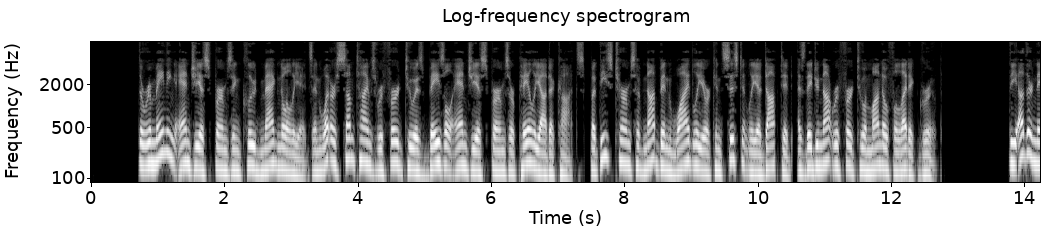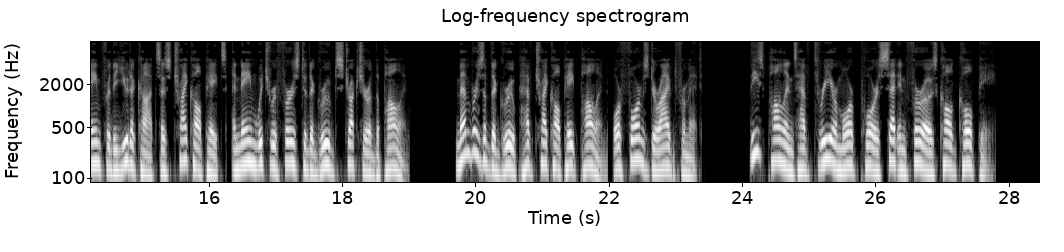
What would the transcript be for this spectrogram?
The remaining angiosperms include magnoliids and what are sometimes referred to as basal angiosperms or paleodicots, but these terms have not been widely or consistently adopted, as they do not refer to a monophyletic group. The other name for the eudicots is tricolpates, a name which refers to the grooved structure of the pollen. Members of the group have tricolpate pollen, or forms derived from it. These pollens have three or more pores set in furrows called colpi.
